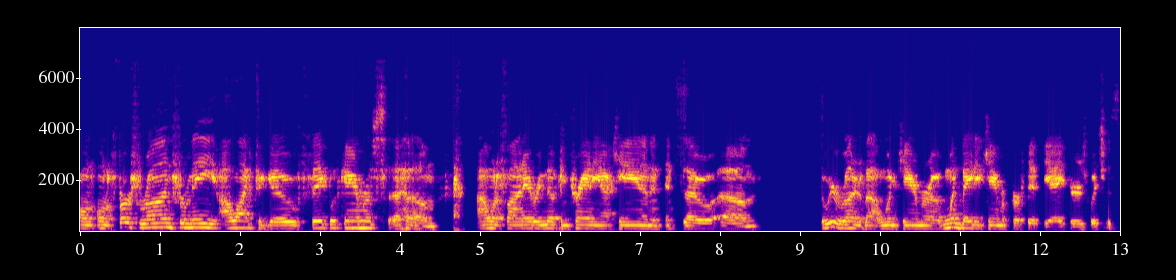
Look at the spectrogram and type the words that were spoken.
on, on a first run for me, I like to go thick with cameras. Um, I want to find every nook and cranny I can, and, and so um, so we were running about one camera, one baited camera per 50 acres, which is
